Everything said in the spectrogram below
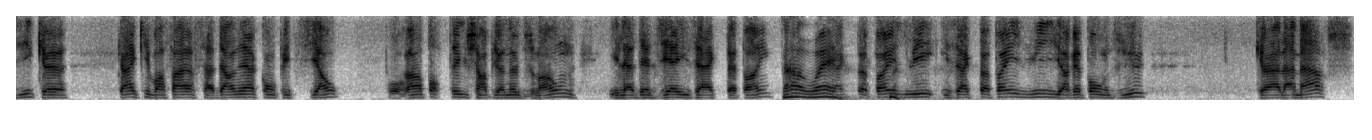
dit que quand il va faire sa dernière compétition pour remporter le championnat du monde, il a dédié à Isaac Pepin. Ah ouais. Isaac Pepin, lui, Isaac Pepin, lui, il a répondu qu'à la marche,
